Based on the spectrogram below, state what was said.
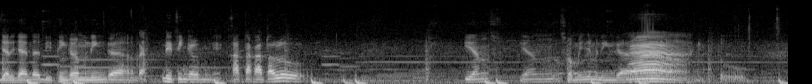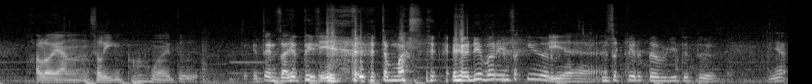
janda-janda ditinggal meninggal. Ditinggal menit kata-kata lu. Yang yang suaminya meninggal. Nah. gitu. Kalau yang selingkuh mah itu. Itu anxiety. Iya. cemas. Ya dia baru insecure. Iya. insecure tuh begitu tuh ya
